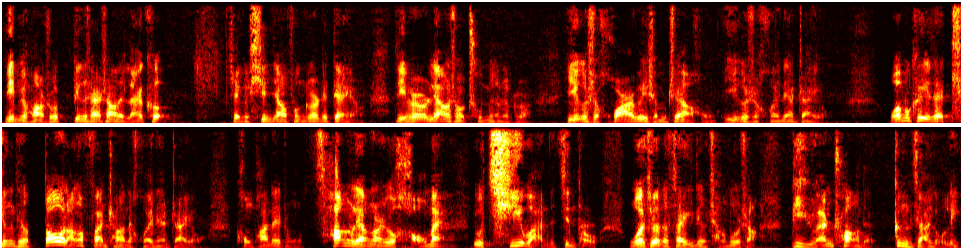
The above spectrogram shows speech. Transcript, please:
你比方说《冰山上的来客》，这个新疆风格的电影里边有两首出名的歌，一个是《花儿为什么这样红》，一个是《怀念战友》。我们可以再听听刀郎翻唱的《怀念战友》，恐怕那种苍凉而又豪迈又凄婉的劲头，我觉得在一定程度上比原创的更加有力。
